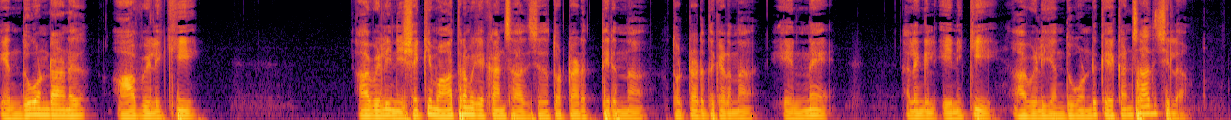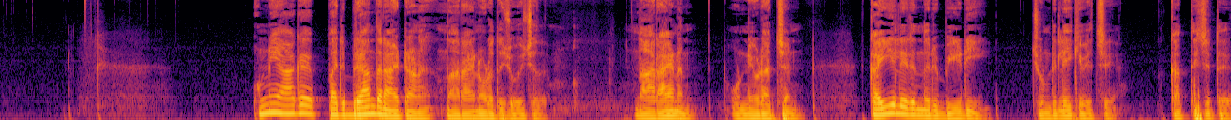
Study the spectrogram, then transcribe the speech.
എന്തുകൊണ്ടാണ് ആ വിളിക്ക് ആ വിളി നിഷയ്ക്ക് മാത്രം കേൾക്കാൻ സാധിച്ചത്? തൊട്ടടുത്തിരുന്ന തൊട്ടടുത്ത് കിടന്ന എന്നെ അല്ലെങ്കിൽ എനിക്ക് ആ വിളി എന്തുകൊണ്ട് കേൾക്കാൻ സാധിച്ചില്ല? ഉണ്ണി ആകെ പരിഭ്രാന്തനായിട്ടാണ് അത് ചോദിച്ചത്. നാരായണൻ ഉണ്ണിയുടെ അച്ഛൻ കയ്യിലിരുന്നൊരു ബീഡി ചുണ്ടിലേക്ക് വെച്ച് കത്തിച്ചിട്ട്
